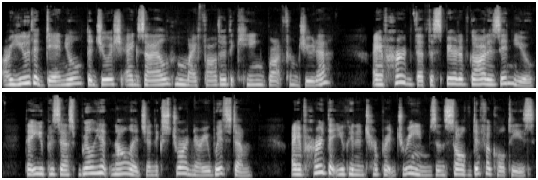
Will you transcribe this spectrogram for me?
are you the Daniel, the Jewish exile whom my father the king brought from Judah? I have heard that the Spirit of God is in you, that you possess brilliant knowledge and extraordinary wisdom. I have heard that you can interpret dreams and solve difficulties.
